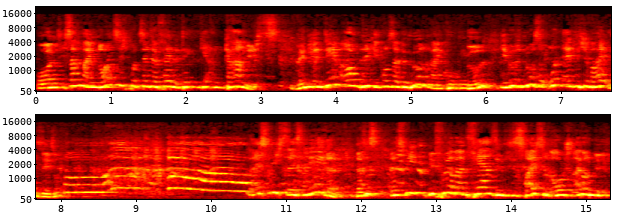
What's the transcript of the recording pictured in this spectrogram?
Und ich sage mal, in 90% der Fälle denken wir an gar nichts. Wenn ihr in dem Augenblick in unser Gehirn reingucken würdet, ihr würdet nur so unendliche Weiten sehen. So, ah, da ist nichts, da ist Leere. Das ist, das ist wie, wie früher beim Fernsehen, dieses weiße Rauschen, einfach nur die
